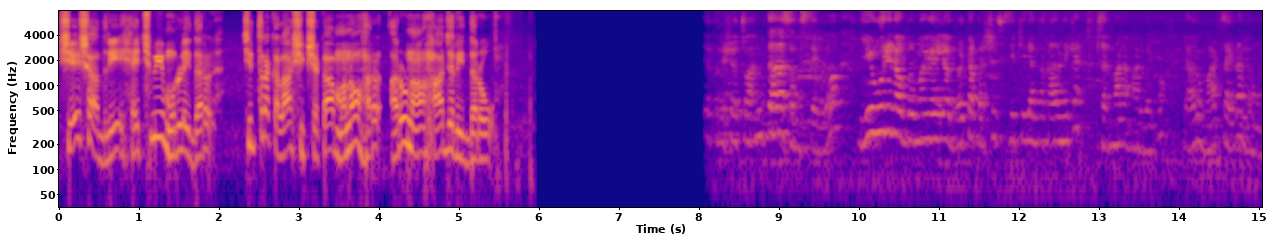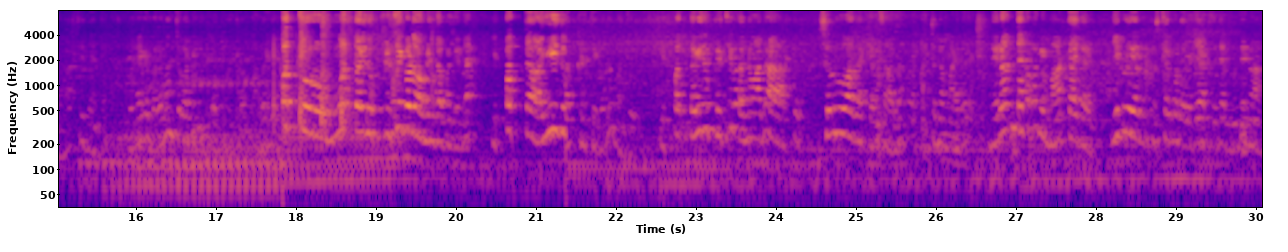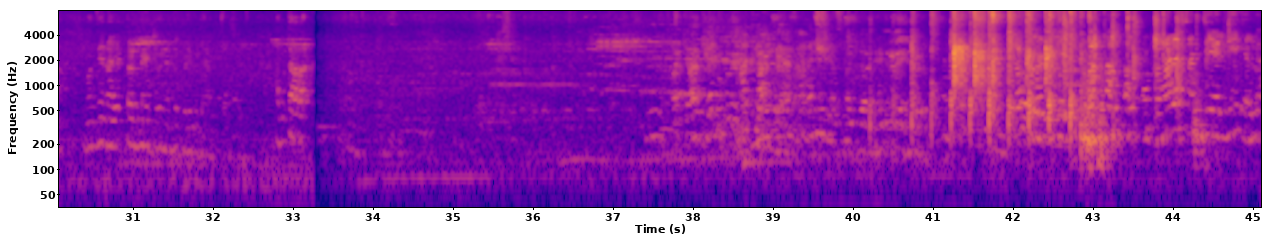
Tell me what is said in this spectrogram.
ಶೇಷಾದ್ರಿ, ಎಚ್ ವಿ ಮುರಳೀಧರ್, ಚಿತ್ರಕಲಾ ಶಿಕ್ಷಕ ಮನೋಹರ್ ಅರುಣ ಹಾಜರಿದ್ದರು. ಪರಿಷತ್ತು ಅಂತಹ ಸಂಸ್ಥೆಗಳು ಈ ಊರಿನ ಒಬ್ಬ ಮಹಿಳೆಗೆ ದೊಡ್ಡ ಪ್ರಶಸ್ತಿ ಸಿಕ್ಕಿದೆ ಅನ್ನೋ ಕಾರಣಕ್ಕೆ ಸನ್ಮಾನ ಮಾಡಬೇಕು. ಯಾರು ಮಾಡ್ತಾ ಇಲ್ಲ, ನಾವು ಮಾಡ್ತಿದ್ದೆ ಅಂತ. ಕೊನೆಗೆ ಬಲವಂತವಾಗಿ. ಅವರಿಗೆ ಇಪ್ಪತ್ತು, ಮೂವತ್ತೈದು ಕೃತಿಗಳು ಅವರಿಂದ ಬಂದಿದೆ. ಇಪ್ಪತ್ತ ಐದು ಕೃತಿಗಳು ಬಂದಿದೆ ಇಪ್ಪತ್ತೈದು ಕೃತಿಗಳು ಅನ್ನುವಾದ ಅಷ್ಟು ಸುಲಭವಾದ ಕೆಲಸ ಅಲ್ಲ, ಅಷ್ಟನ್ನು ಮಾಡಿದ್ದಾರೆ. ನಿರಂತರವಾಗಿ ಮಾಡ್ತಾ ಇದ್ದಾರೆ. ಈಗಲೂ ಎರಡು ಪುಸ್ತಕಗಳು ರೆಡಿ ಆಗ್ತಿದೆ. ಮುಂದಿನ ಮುಂದಿನ ಏಪ್ರಿಲ್ ಮೇ ಜೂನ್ ಎಂದು ಬಿಡುಗಡೆ ಆಗ್ತಾ ಇದೆ ಅಂತ ಬಹಳ ಸಂಜೆಯಲ್ಲಿ ಎಲ್ಲ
